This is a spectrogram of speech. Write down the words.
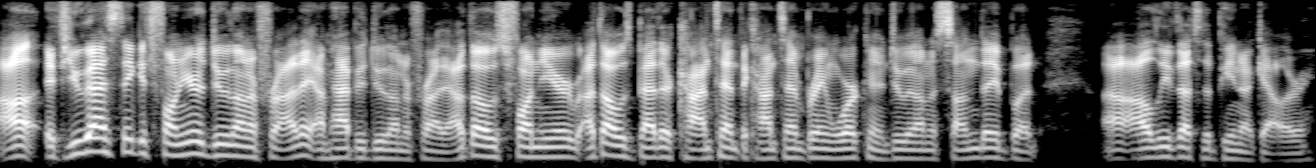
uh, if you guys think it's funnier to do it on a Friday, I'm happy to do it on a Friday. I thought it was funnier. I thought it was better content, the content brain working, and do it on a Sunday. But uh, I'll leave that to the peanut gallery.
